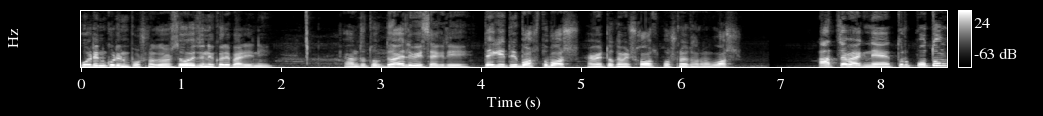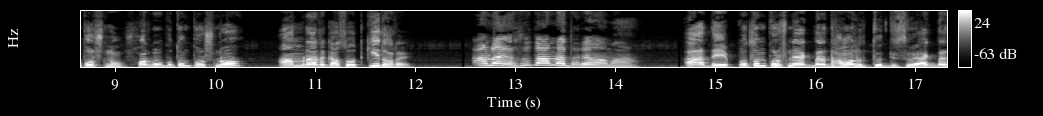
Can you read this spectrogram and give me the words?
কঠিন কঠিন প্রশ্ন ধরছে ওই জন্য করে পারিনি। এখন তো তোকে দেওয়াই লিবি চাকরি দেখি তুই বস তো বস আমি তোকে আমি সহজ প্রশ্নই ধর্ম বস। আচ্ছা ভাগ্নে তোর প্রথম প্রশ্ন সর্বপ্রথম প্রশ্ন আমরার গাছত কি ধরে? আমরা গেছো তো আমরা ধরে মামা। আদে প্রথম প্রশ্নে একবার ধামাল উত্তর দিছো একবার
